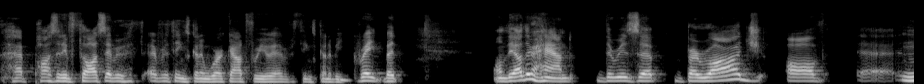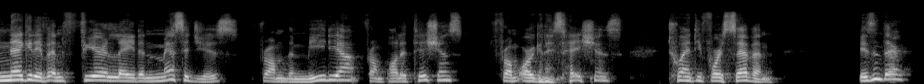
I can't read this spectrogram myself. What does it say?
have positive thoughts every, everything's going to work out for you everything's going to be mm-hmm. great. But on the other hand there is a barrage of uh, negative and fear laden messages from the mm-hmm. media from politicians from organizations 24 7 isn't there?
